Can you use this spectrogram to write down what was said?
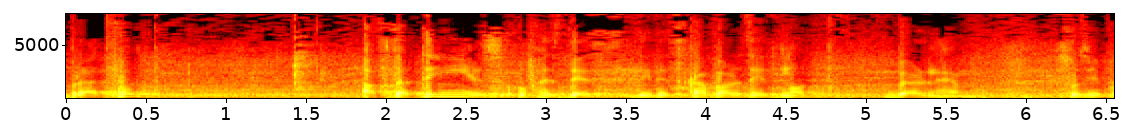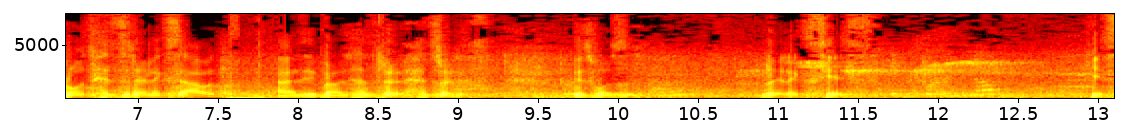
Bradford after 10 years of his death, they discovered they did not burn him. So they brought his relics out and they burned his, his relics. This was relics, yes. Yes.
